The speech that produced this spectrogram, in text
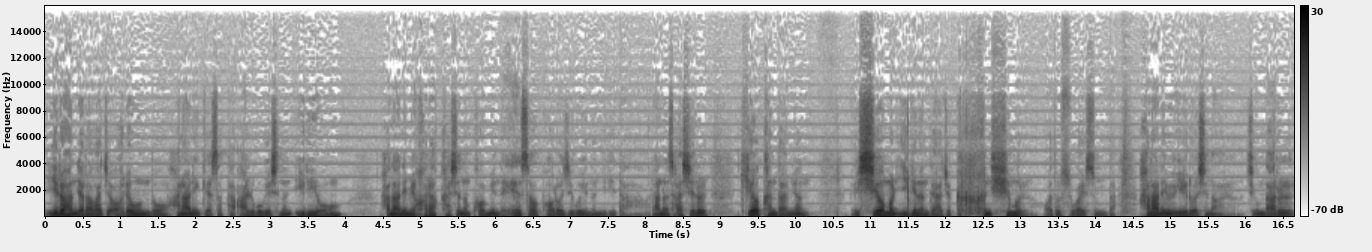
이러한 여러 가지 어려움도 하나님께서 다 알고 계시는 일이요. 하나님이 허락하시는 범위 내에서 벌어지고 있는 일이다 라는 사실을 기억한다면 시험을 이기는데 아주 큰 힘을 얻을 수가 있습니다. 하나님이 왜 이러시나? 지금 나를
